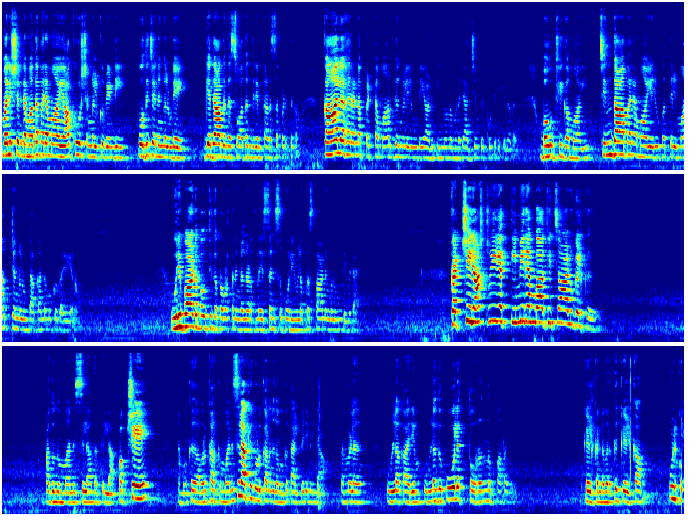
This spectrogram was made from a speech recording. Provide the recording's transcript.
മനുഷ്യന്റെ മതപരമായ ആഘോഷങ്ങൾക്ക് വേണ്ടി പൊതുജനങ്ങളുടെ ഗതാഗത സ്വാതന്ത്ര്യം തടസ്സപ്പെടുത്തുക. കാലഹരണപ്പെട്ട മാർഗങ്ങളിലൂടെയാണ് ഇന്ന് നമ്മുടെ രാജ്യം പോയിക്കൊണ്ടിരിക്കുന്നത്. ബൗദ്ധികമായി ചിന്താപരമായ രൂപത്തിൽ മാറ്റങ്ങൾ ഉണ്ടാക്കാൻ നമുക്ക് കഴിയണം. ഒരുപാട് ബൗദ്ധിക പ്രവർത്തനങ്ങൾ നടത്തുന്ന എസൻസ് പോലെയുള്ള പ്രസ്ഥാനങ്ങളുണ്ട് ഇവിടെ. കക്ഷി രാഷ്ട്രീയ തിമിരം ബാധിച്ച ആളുകൾക്ക് അതൊന്നും മനസ്സിലാകത്തില്ല. പക്ഷേ നമുക്ക് അവർക്കാർക്ക് മനസ്സിലാക്കി കൊടുക്കാനൊന്നും നമുക്ക് താല്പര്യമില്ല. നമ്മൾ ഉള്ള കാര്യം ഉള്ളതുപോലെ തുറന്ന് പറയും. കേൾക്കേണ്ടവർക്ക് കേൾക്കാം. ഉൾക്കൊ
